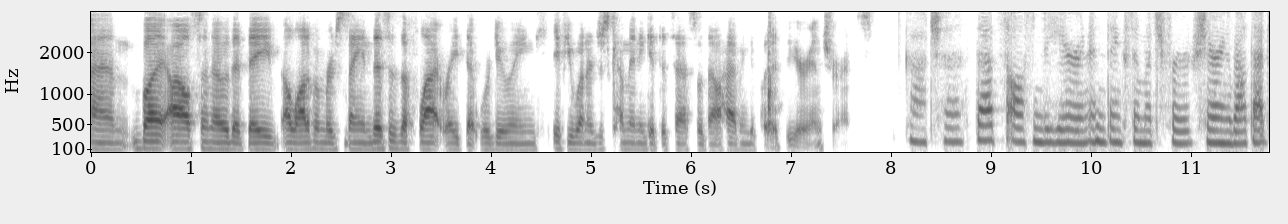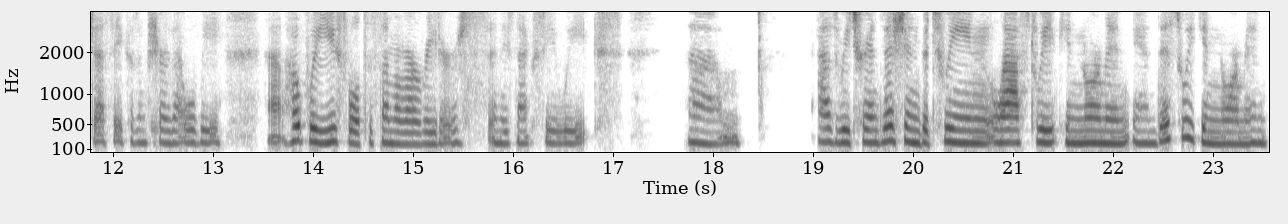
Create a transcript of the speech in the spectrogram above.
Um, but I also know that they a lot of them are just saying this is the flat rate that we're doing if you want to just come in and get the test without having to put it through your insurance. Gotcha. That's awesome to hear. And, and thanks so much for sharing about that, Jesse, because I'm sure that will be uh, hopefully useful to some of our readers in these next few weeks. Um, as we transition between last week in Norman and this week in Norman,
